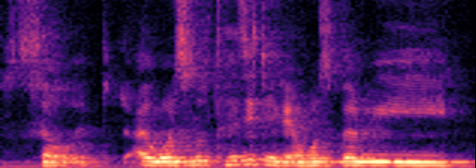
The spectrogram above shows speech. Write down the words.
so it, I was not hesitating. I was very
